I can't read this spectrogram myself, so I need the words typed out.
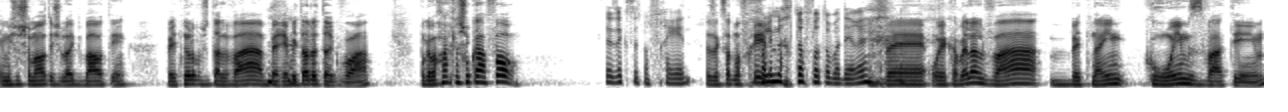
אם מישהו שומע אותי שלא יתבע אותי, וייתנו לו פשוט הלוואה בריבית עוד יותר גבוהה. הוא גם יכול ללכת לשוק האפור. שזה קצת מפחיד. שזה קצת מפחיד. יכולים לחטוף אותו בדרך. והוא יקבל הלוואה בתנאים גרועים זוועתיים,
